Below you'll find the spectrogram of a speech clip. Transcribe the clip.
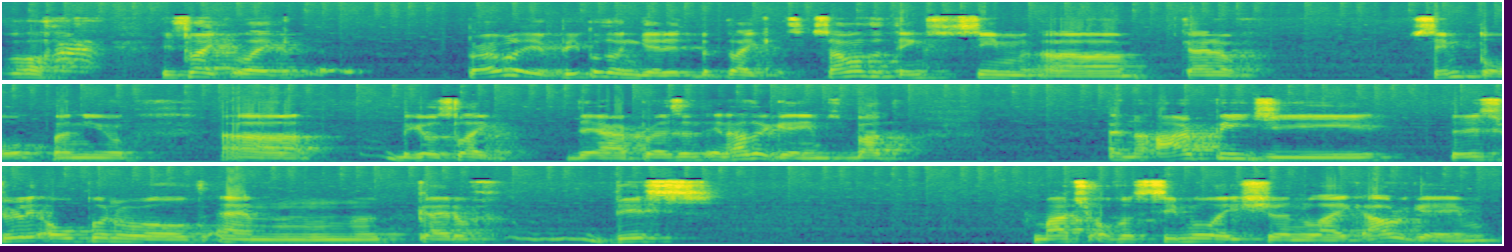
well, it's like like probably people don't get it but like some of the things seem kind of simple when you uh, because like they are present in other games, but an RPG that is really open world and kind of this much of a simulation like our game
